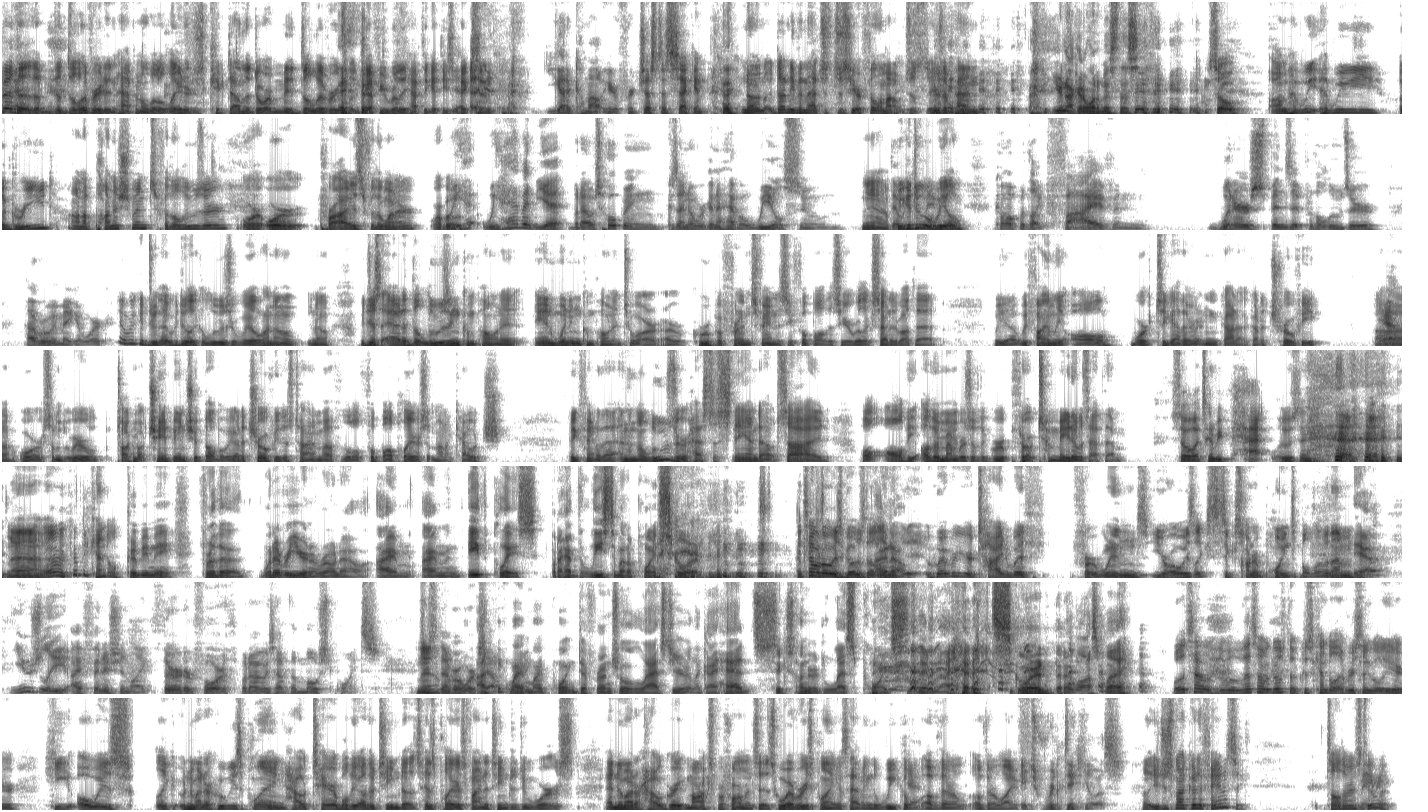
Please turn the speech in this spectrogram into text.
bad the, the, the delivery didn't happen a little later. Just kick down the door mid delivery. Jeff, you really have to get these picks in. You got to come out here for just a second. No, no, not even that. Just just here, fill them out. Just here's a pen. You're not going to want to miss this. So, um, have we have we agreed on a punishment for the loser or or prize for the winner or both? we ha- we haven't yet, but I was hoping because I know we're gonna have a wheel soon. yeah, we we could do a wheel. Come up with like five, and winner spins it for the loser. However, we make it work. Yeah, we could do that. We could do like a loser wheel. I know, you know, we just added the losing component and winning component to our, our group of friends fantasy football this year. Really excited about that. We uh, we finally all worked together and got a got a trophy. Yeah. Uh, or some we were talking about championship belt, but we got a trophy this time. A little football player sitting on a couch. Big fan of that. And then the loser has to stand outside while all the other members of the group throw tomatoes at them. So it's going to be Pat losing. Uh, it could be Kendal. Could be me. For the whatever year in a row now, I'm I'm in eighth place, but I have the least amount of points scored. That's how it always goes, though. I know. Whoever you're tied with for wins, you're always like 600 points below them. yeah. Usually, I finish in like third or fourth, but I always have the most points. Yeah. Just never works I out. I think for my, me. my point differential last year, like I had 600 less points than I had scored that I lost by. Well, that's how well, that's how it goes though. Because Kendal, every single year, he always like no matter who he's playing, how terrible the other team does, his players find a team to do worse. And no matter how great Mock's performance is, whoever he's playing is having the week of, Yeah. of their of their life. it's ridiculous. Well, you're just not good at fantasy. That's all there is to it.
